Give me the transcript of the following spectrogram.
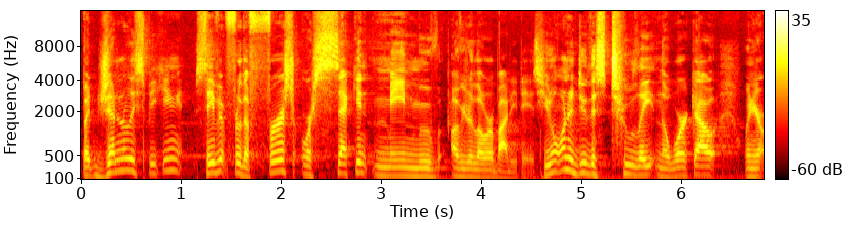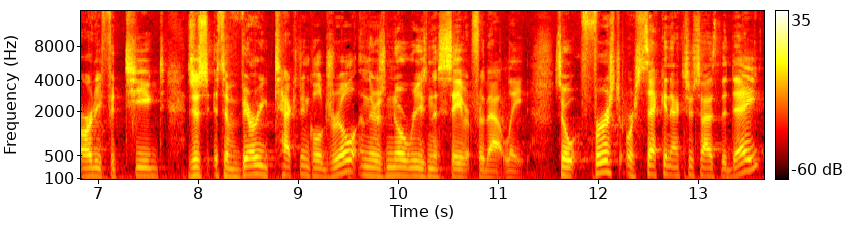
but generally speaking, save it for the first or second main move of your lower body days. You don't wanna do this too late in the workout when you're already fatigued. It's just, it's a very technical drill and there's no reason to save it for that late. So first or second exercise of the day,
